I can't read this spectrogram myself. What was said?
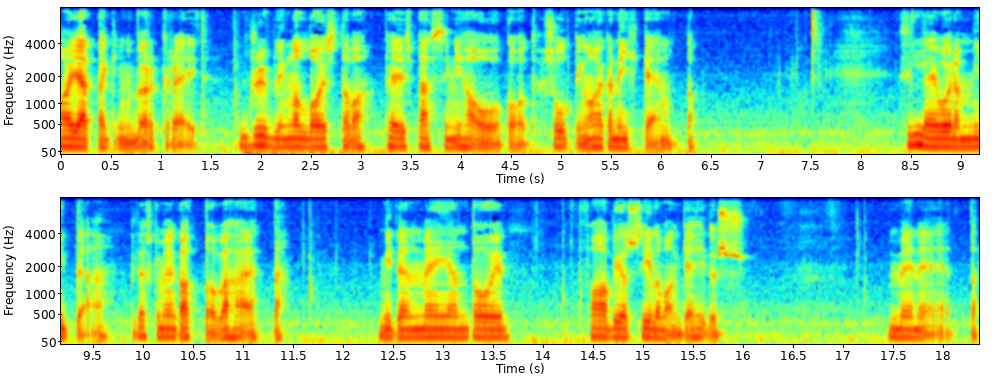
high attacking work rate. Dribbling on loistava, pace passing ihan ok, shooting on aika nihkeä, mutta sille ei voida mitään. Pitäisikö meidän katsoa vähän, että miten meidän toi Fabio Silvan kehitys menee, että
